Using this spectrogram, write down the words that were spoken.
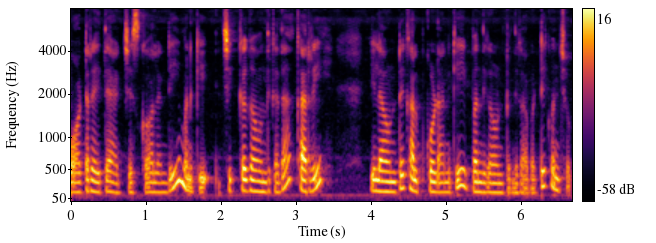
వాటర్ అయితే యాడ్ చేసుకోవాలండి. మనకి చిక్కగా ఉంది కదా కర్రీ ఇలా ఉంటే కలుపుకోవడానికి ఇబ్బందిగా ఉంటుంది కాబట్టి కొంచెం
